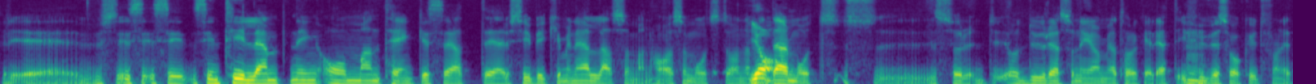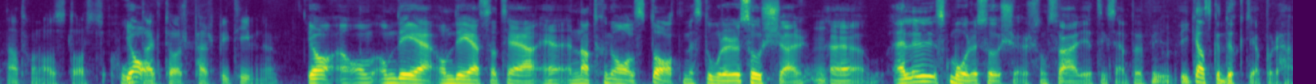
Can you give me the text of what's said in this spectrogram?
eh, sin, sin, tillämpning om man tänker sig att det är cyberkriminella som man har som motståndare. Ja. Men däremot, så, och du resonerar om jag tolkar rätt, i mm. huvudsak utifrån ett nationalstats hotaktörsperspektiv nu. Ja, om, om, det är, om det är så att säga en nationalstat med stora resurser mm. eh, eller små resurser som Sverige till exempel, vi, vi är ganska duktiga på det här.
